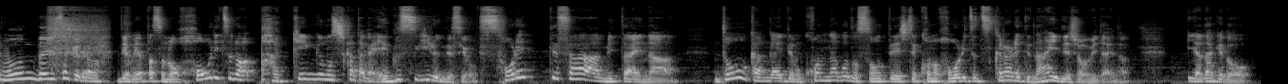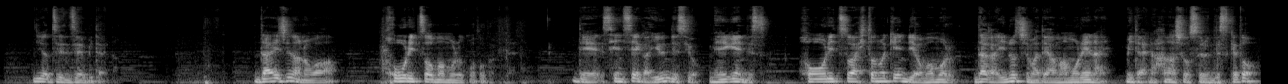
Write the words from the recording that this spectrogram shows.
問題作だわ。でもやっぱその法律のハッキングの仕方がエグすぎるんですよ。それってさ、みたいな、どう考えてもこんなこと想定してこの法律作られてないでしょ、みたいな。いや、だけど、いや、全然、みたいな。大事なのは、法律を守ることだ、みたいな。で、先生が言うんですよ。名言です。法律は人の権利を守る。だが命までは守れない。みたいな話をするんですけど、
